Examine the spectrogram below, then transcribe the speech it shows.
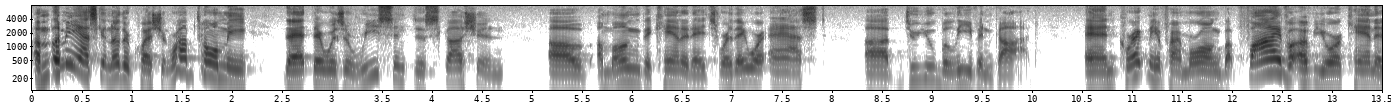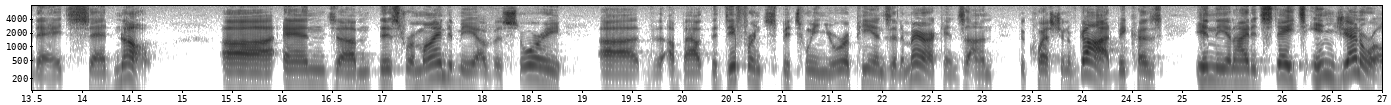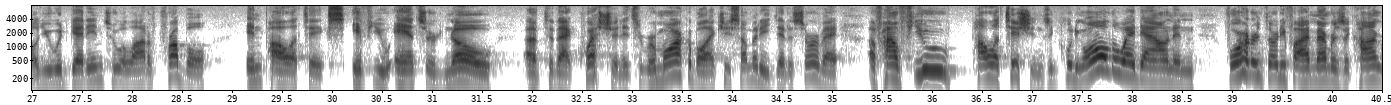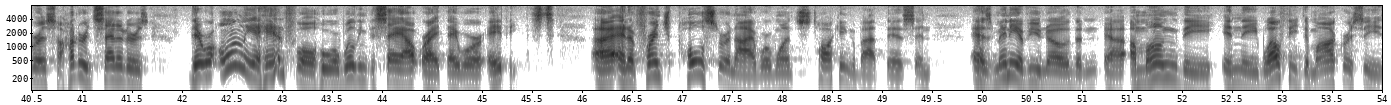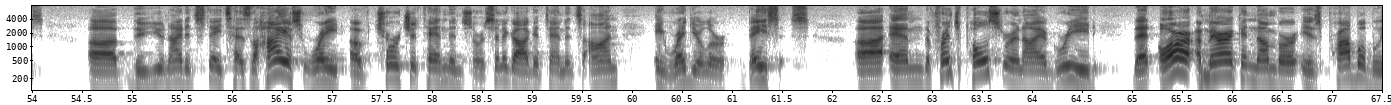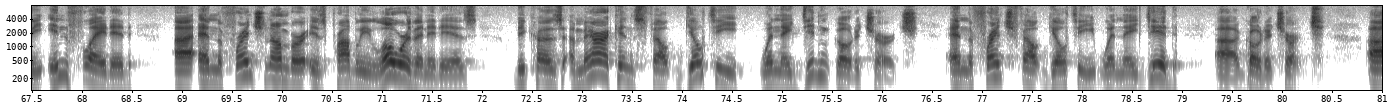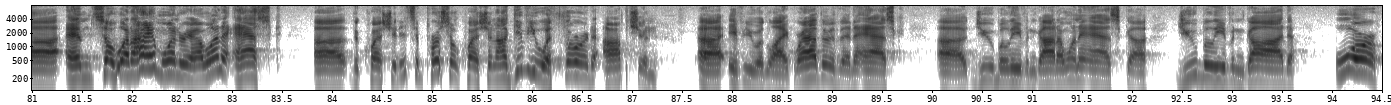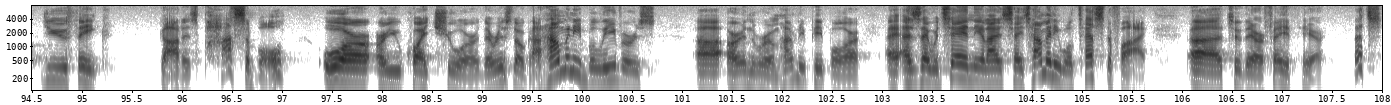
Um, let me ask another question. Rob told me that there was a recent discussion of among the candidates where they were asked, uh, "Do you believe in God?" And correct me if I'm wrong, but five of your candidates said no. Uh, and um, this reminded me of a story uh, th- about the difference between Europeans and Americans on the question of God, because in the United States, in general, you would get into a lot of trouble in politics if you answered no uh, to that question. It's remarkable, actually, somebody did a survey of how few politicians, including all the way down in 435 members of Congress, 100 senators, there were only a handful who were willing to say outright they were atheists. Uh, and a French pollster and I were once talking about this. And as many of you know, the, uh, among the, in the wealthy democracies, uh, the United States has the highest rate of church attendance or synagogue attendance on a regular basis. Uh, and the French pollster and I agreed that our American number is probably inflated uh, and the French number is probably lower than it is because Americans felt guilty when they didn't go to church, and the French felt guilty when they did uh, go to church. Uh, and so, what I am wondering, I want to ask uh, the question, it's a personal question. I'll give you a third option uh, if you would like. Rather than ask, uh, Do you believe in God? I want to ask, Do you believe in God, or do you think God is possible? Or are you quite sure there is no God? How many believers uh, are in the room? How many people are, as they would say in the United States, how many will testify uh, to their faith here? That's,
